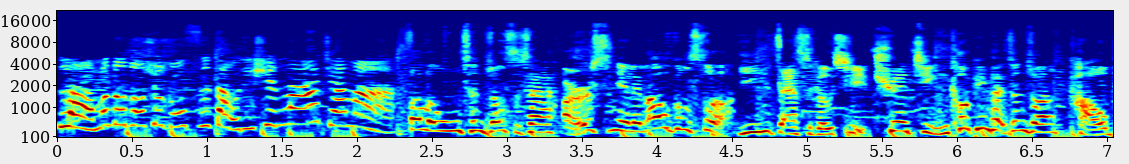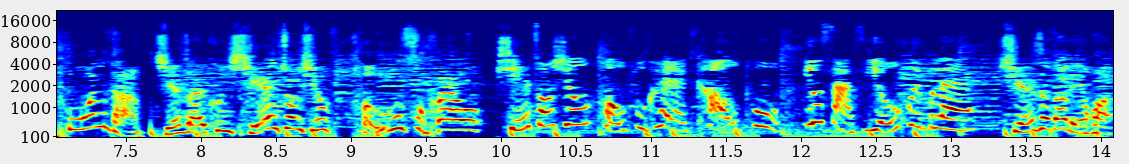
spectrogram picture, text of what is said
那么多装修公司，到底选哪家嘛？找龙城装饰噻，二十年的老公司了，一站式购齐，全进口品牌整装，靠谱稳当。现在可以先装修后付款哦。先装修后付款，靠谱，有啥子优惠不呢？现在打电话，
